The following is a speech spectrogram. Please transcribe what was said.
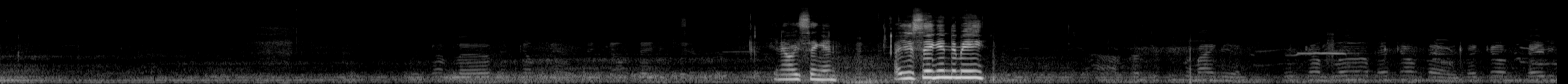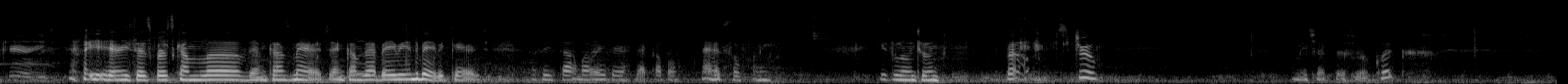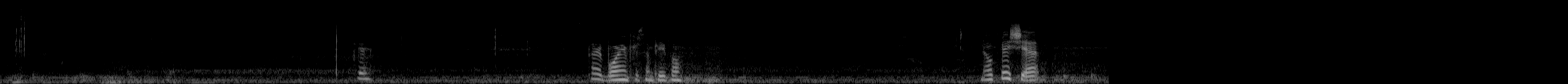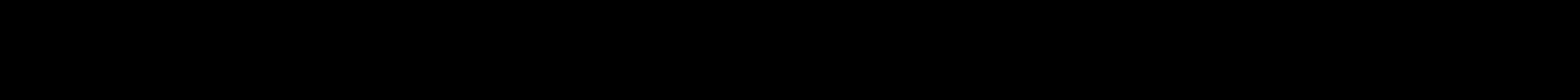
You know he's singing. Are you singing to me? Ah, comes comes comes. Here he says, first come love, then comes marriage, then comes that baby in the baby carriage. That's what he's talking about right there, that couple. That is so funny. He's a loon tune. But it's true. Let me check this real quick. Okay. It's probably boring for some people. No fish yet.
